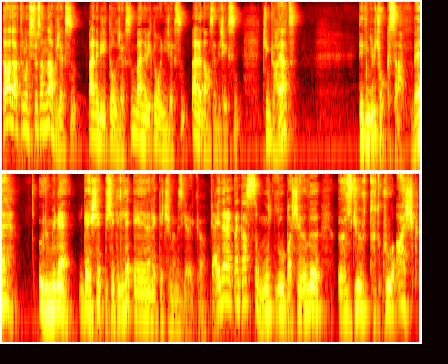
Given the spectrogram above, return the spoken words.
Daha da arttırmak istiyorsan ne yapacaksın? Benle birlikte olacaksın. Benle birlikte oynayacaksın. Benle dans edeceksin. Çünkü hayat dediğim gibi çok kısa ve ölümüne dehşet bir şekilde eğlenerek geçirmemiz gerekiyor. Ya eğlenerekten kastım mutlu, başarılı, özgür, tutku, aşk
